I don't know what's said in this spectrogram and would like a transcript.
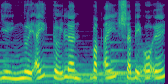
gì người ấy cưỡi lên, vật ấy sẽ bị ô uế.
